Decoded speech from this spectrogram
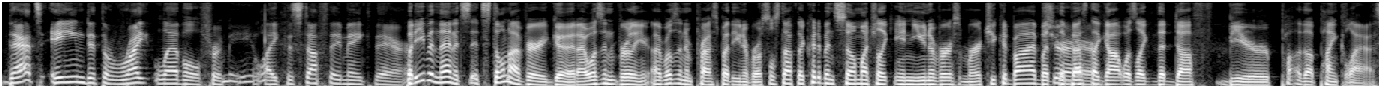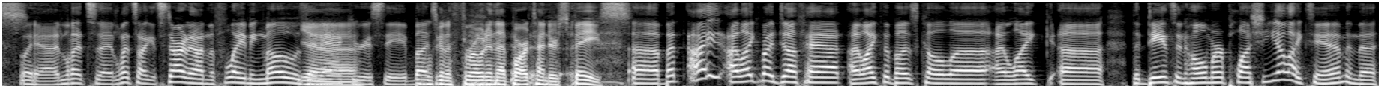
that's aimed at the right level for me, like the stuff they make there. But even then, it's it's still not very good. I wasn't really I wasn't impressed by the Universal stuff. There could have been so much like in universe merch you could buy, but the best I got was like the Duff beer, p- the pint glass. Well, yeah, and let's uh, let's not get started on the flaming moes Yeah. inaccuracy. I But was gonna throw it in that bartender's face. uh, but I I like my Duff hat. I like the Buzz Cola. I like uh, the Dancing Homer plushie. I liked him, and the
